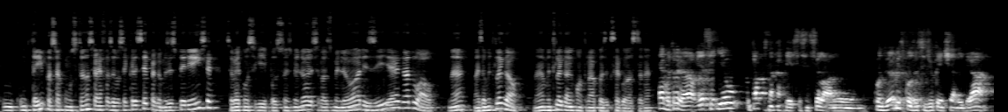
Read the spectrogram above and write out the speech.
com, com o tempo, essa constância vai fazer você crescer, pegar mais experiência, você vai conseguir posições melhores, salários melhores e é gradual, né? Mas é muito legal, né? É muito legal encontrar uma coisa que você gosta, né? É muito legal. E assim, eu, eu tava com isso na cabeça, assim, sei lá, no, quando eu e minha esposa decidiu que a gente ia migrar,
